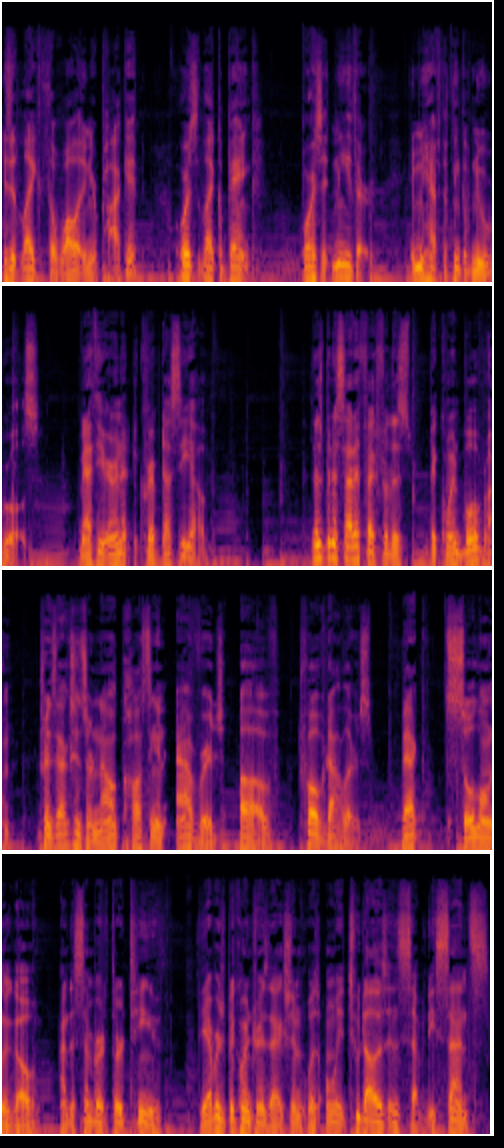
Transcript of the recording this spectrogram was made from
Is it like the wallet in your pocket? Or is it like a bank? Or is it neither? And we have to think of new rules. Matthew Aaron at Decrypt.co. There's been a side effect for this Bitcoin bull run. Transactions are now costing an average of $12. Back so long ago, on December 13th, the average Bitcoin transaction was only $2.70.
